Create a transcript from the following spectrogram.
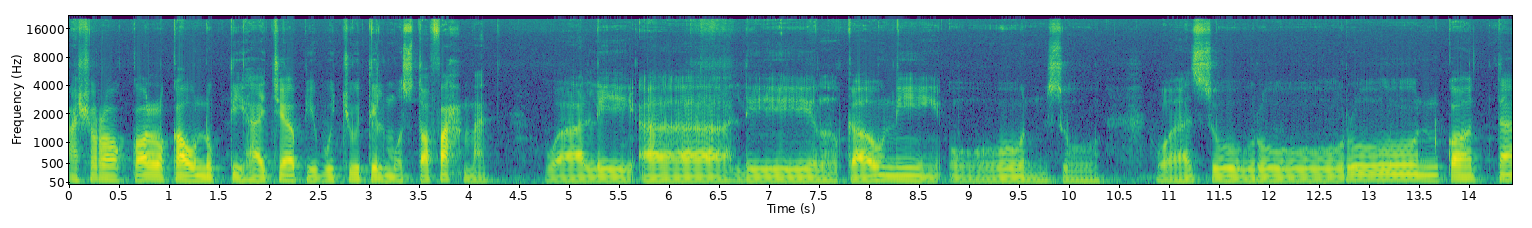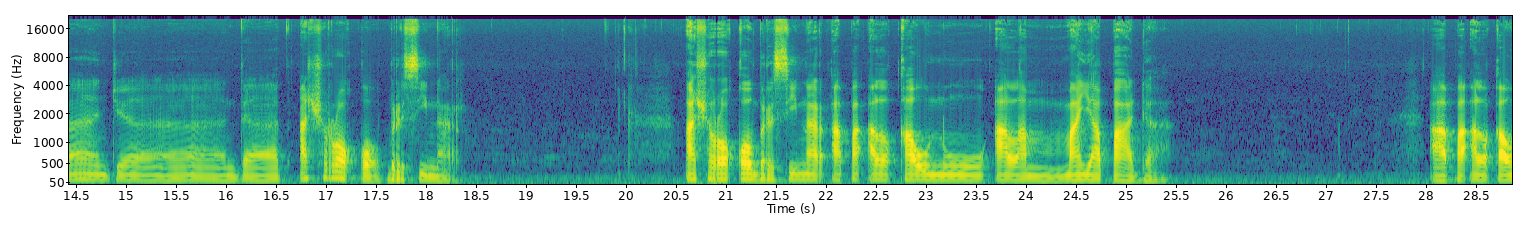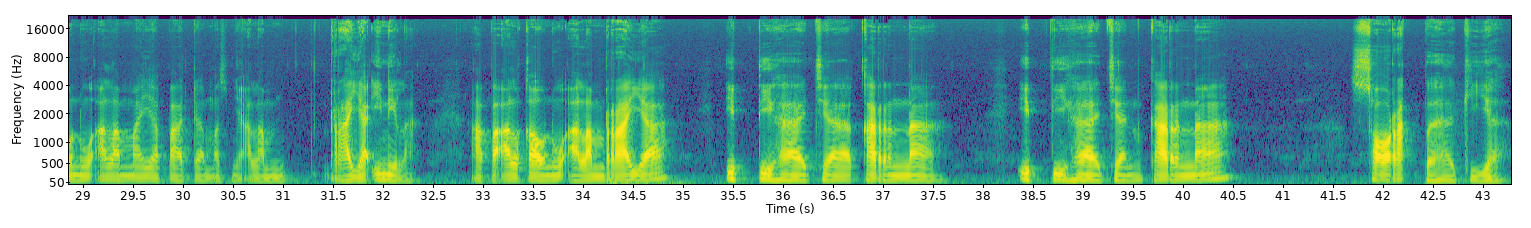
asyraqal kaunuk tihaja biwujudil Mustafa Ahmad. Wali ahlil kauni unsu wasururun kota jadat. Asyroko bersinar. Asyroko bersinar apa al kaunu alam maya pada apa al kaunu alam maya pada maksudnya alam raya inilah. Apa al kaunu alam raya? Ibtihaja karena ibtihajan karena sorak bahagia.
